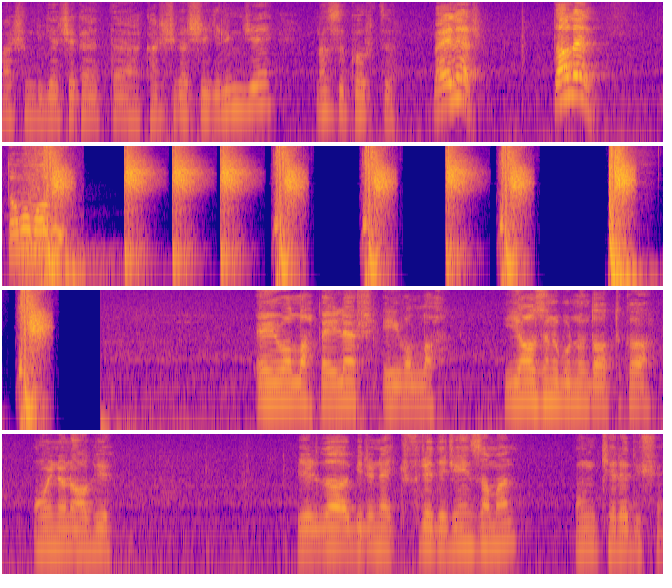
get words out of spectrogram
Bak şimdi gerçek hayatta karşı karşıya gelince nasıl korktu. Beyler dalın. Tamam abi. Eyvallah beyler, eyvallah. İyi ağzını burnunu dağıttık ha. Aynen abi. Bir daha birine küfür edeceğin zaman on kere düşün.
